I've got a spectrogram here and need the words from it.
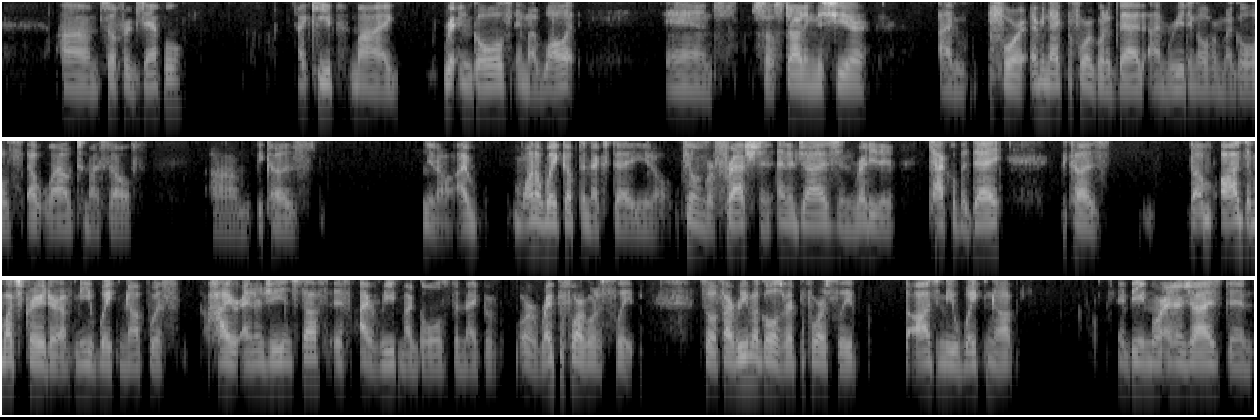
Um, so, for example, I keep my written goals in my wallet, and so starting this year, I'm before every night before I go to bed, I'm reading over my goals out loud to myself, um, because you know I want to wake up the next day, you know, feeling refreshed and energized and ready to tackle the day, because the odds are much greater of me waking up with higher energy and stuff if I read my goals the night before or right before I go to sleep. So if I read my goals right before I sleep, the odds of me waking up and being more energized and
